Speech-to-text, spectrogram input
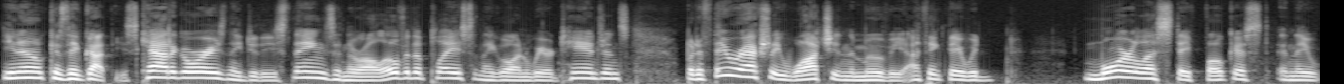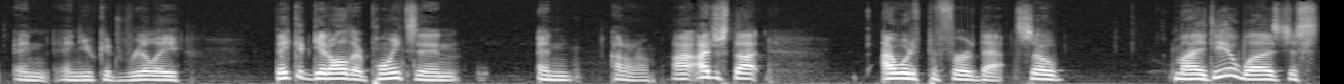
You know, because they've got these categories and they do these things and they're all over the place and they go on weird tangents. But if they were actually watching the movie, I think they would more or less stay focused and they and and you could really they could get all their points in and I don't know. I, I just thought I would have preferred that. So my idea was just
